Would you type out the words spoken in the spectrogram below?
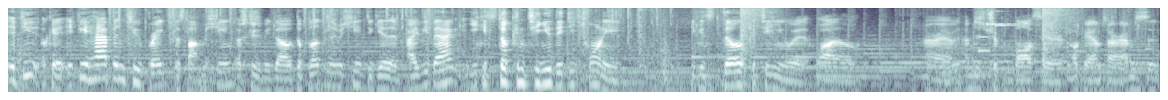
If you okay, if you happen to break the slot machine, excuse me, the the blood machine to get an IV bag, you can still continue the D20. You can still continue it. Wow. Alright, I'm just tripping balls here. Okay, I'm sorry. I'm just in,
